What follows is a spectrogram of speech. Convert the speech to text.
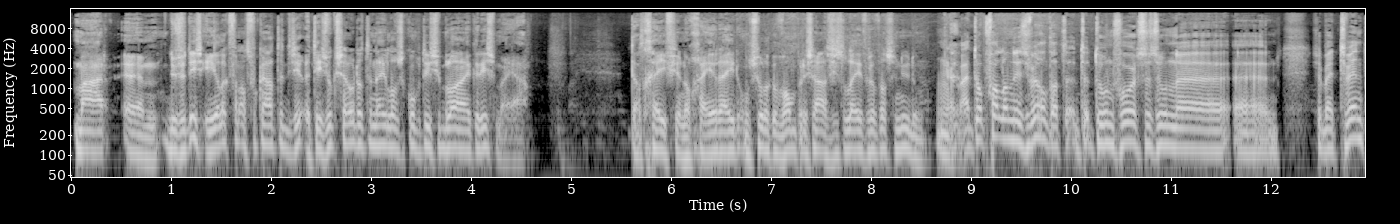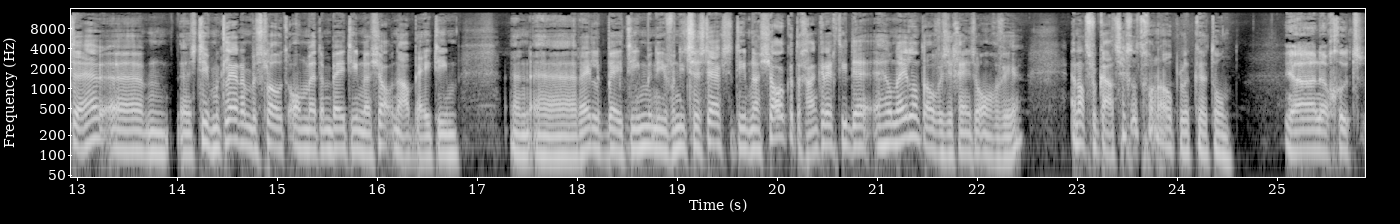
Maar, ehm, dus het is eerlijk van advocaten. Het is ook zo dat de Nederlandse competitie belangrijker is. Maar ja, dat geeft je nog geen reden om zulke wanprestaties te leveren wat ze nu doen. Maar het opvallende is wel dat toen vorig seizoen uh, bij Twente... Hè, uh, Steve McLaren besloot om met een B-team naar Schalke... Nou, B-team, een redelijk B-team, in ieder geval niet zijn sterkste team naar Schalke te gaan... kreeg hij de, heel Nederland over zich heen zo ongeveer. En advocaat zegt het gewoon openlijk, Ton. Ja, nou goed,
